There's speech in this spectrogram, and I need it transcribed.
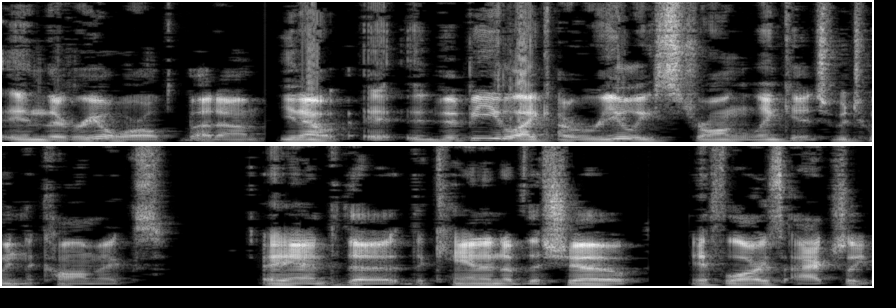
in the real world, but um, you know, it, it'd be like a really strong linkage between the comics and the the canon of the show if Lars actually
